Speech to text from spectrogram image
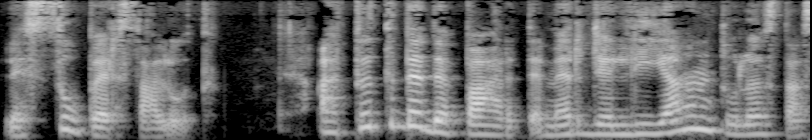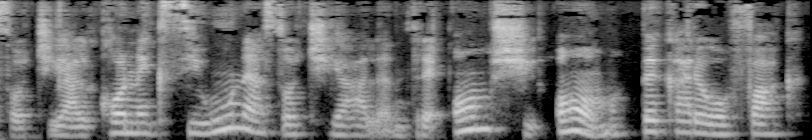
le super salut. Atât de departe merge liantul ăsta social, conexiunea socială între om și om pe care o fac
